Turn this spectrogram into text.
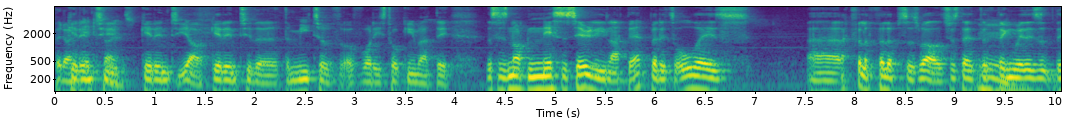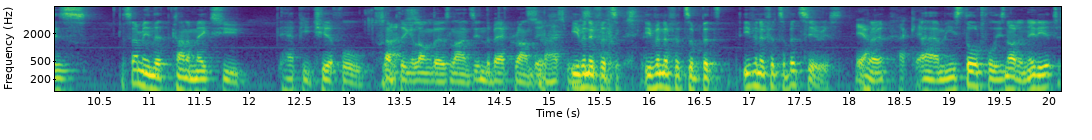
Put get into headphones. get into yeah get into the the meat of, of what he's talking about there. This is not necessarily like that, but it's always uh, like Philip Phillips as well. It's just that the Mm. thing where there's there's something that kind of makes you happy, cheerful, something Nice. along those lines in the background there. nice even if it's even if it's a bit even if it's a bit serious. Yeah, You know? okay. Um, he's thoughtful. He's not an idiot.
